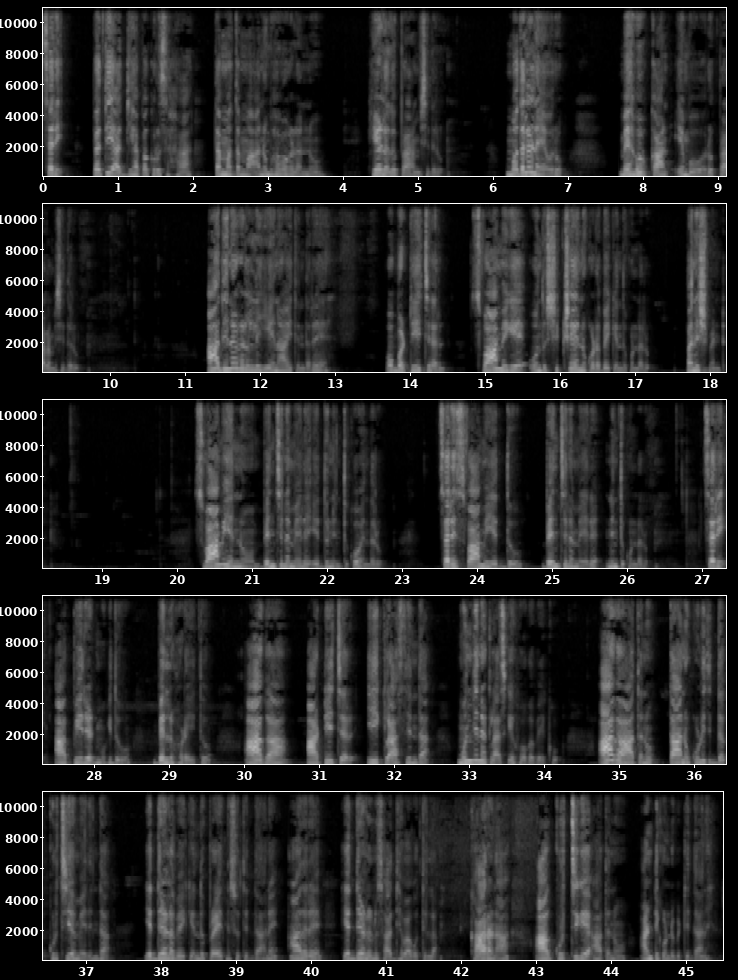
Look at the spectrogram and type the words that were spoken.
ಸರಿ, ಪ್ರತಿ ಅಧ್ಯಾಪಕರು ಸಹ ತಮ್ಮ ತಮ್ಮ ಅನುಭವಗಳನ್ನು ಹೇಳಲು ಪ್ರಾರಂಭಿಸಿದರು. ಮೊದಲನೆಯವರು ಮೆಹಬೂಬ್ ಖಾನ್ ಎಂಬುವರು ಪ್ರಾರಂಭಿಸಿದರು. ಆ ದಿನಗಳಲ್ಲಿ ಏನಾಯಿತೆಂದರೆ, ಒಬ್ಬ ಟೀಚರ್ ಸ್ವಾಮಿಗೆ ಒಂದು ಶಿಕ್ಷೆಯನ್ನು ಕೊಡಬೇಕೆಂದುಕೊಂಡರು. ಪನಿಷ್ಮೆಂಟ್ ಸ್ವಾಮಿಯನ್ನು ಬೆಂಚಿನ ಮೇಲೆ ಎದ್ದು ನಿಂತುಕೋ ಎಂದರು. ಸರಿ, ಸ್ವಾಮಿ ಎದ್ದು ಬೆಂಚಿನ ಮೇಲೆ ನಿಂತುಕೊಂಡರು. ಸರಿ, ಆ ಪೀರಿಯಡ್ ಮುಗಿದು ಬೆಲ್ ಹೊಡೆಯಿತು. ಆಗ ಆ ಟೀಚರ್ ಈ ಕ್ಲಾಸಿಂದ ಮುಂದಿನ ಕ್ಲಾಸ್ಗೆ ಹೋಗಬೇಕು. ಆಗ ಆತನು ತಾನು ಕುಳಿತಿದ್ದ ಕುರ್ಚಿಯ ಮೇಲಿಂದ ಎದ್ದೇಳಬೇಕೆಂದು ಪ್ರಯತ್ನಿಸುತ್ತಿದ್ದಾನೆ, ಆದರೆ ಎದ್ದೇಳಲು ಸಾಧ್ಯವಾಗುತ್ತಿಲ್ಲ. ಕಾರಣ ಆ ಕುರ್ಚಿಗೆ ಆತನು ಅಂಟಿಕೊಂಡು ಬಿಟ್ಟಿದ್ದಾನೆ.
